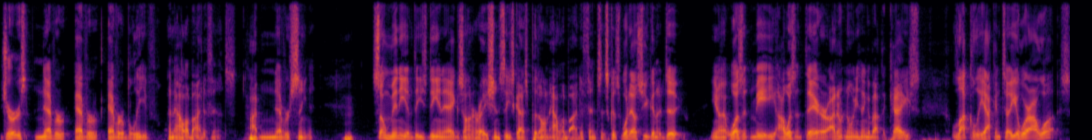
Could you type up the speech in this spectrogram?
Jurors never, ever, ever believe an alibi defense. Hmm. I've never seen it. Hmm. So many of these DNA exonerations, these guys put on alibi defenses because what else are you going to do? You know, it wasn't me. I wasn't there. I don't know anything about the case. Luckily, I can tell you where I was.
